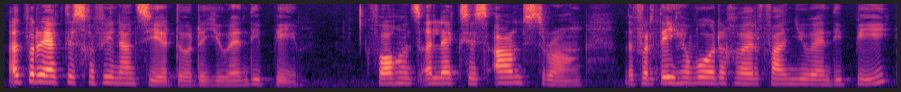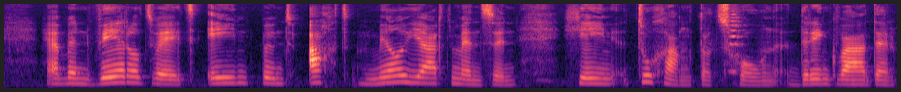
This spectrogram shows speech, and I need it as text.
Het project is gefinancierd door de UNDP. Volgens Alexis Armstrong, de vertegenwoordiger van UNDP, hebben wereldwijd 1,8 miljard mensen geen toegang tot schoon drinkwater.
